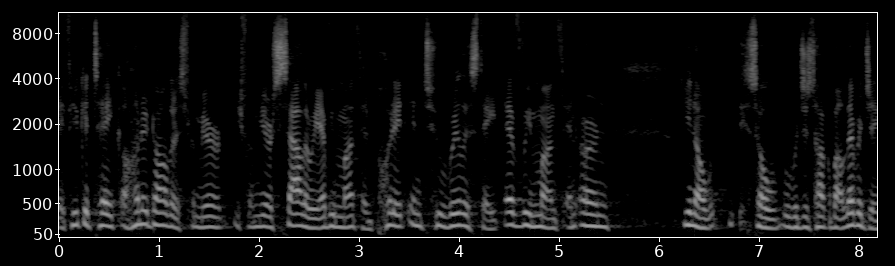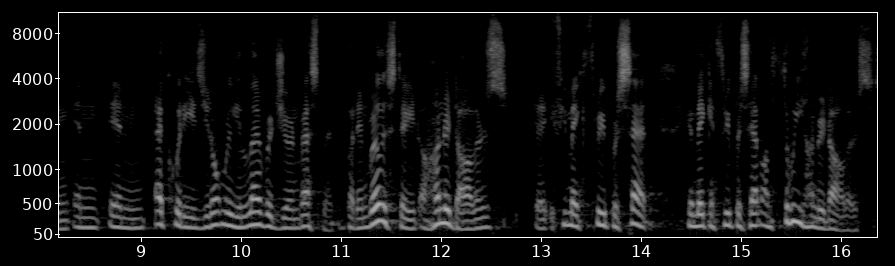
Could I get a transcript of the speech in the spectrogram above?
if you could take $100 from your, from your salary every month and put it into real estate every month and earn, you know, so we just talk about leveraging. In, in equities, you don't really leverage your investment. But in real estate, $100, if you make 3%, you're making 3% on $300.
